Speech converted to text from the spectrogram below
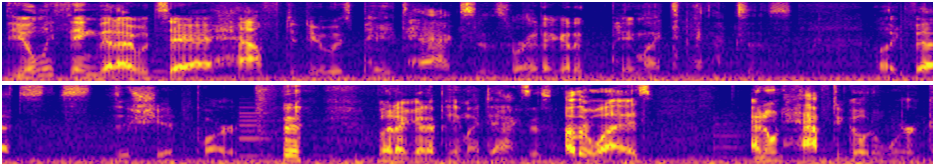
The only thing that I would say I have to do is pay taxes, right? I got to pay my taxes. Like that's the shit part. but I got to pay my taxes. Otherwise, I don't have to go to work.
